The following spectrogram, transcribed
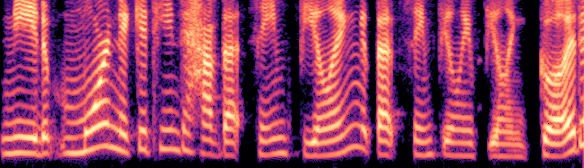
need more nicotine to have that same feeling, that same feeling of feeling good.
